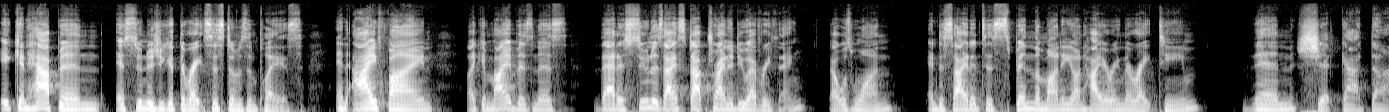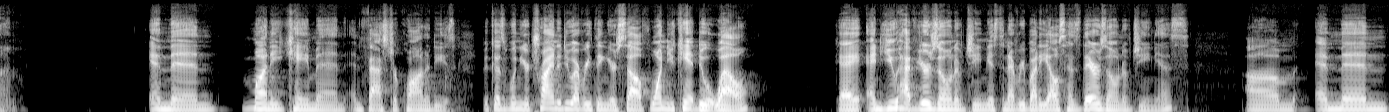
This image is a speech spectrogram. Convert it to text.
it can happen as soon as you get the right systems in place. And I find, like in my business, that as soon as I stopped trying to do everything, that was one, and decided to spend the money on hiring the right team, then shit got done. And then money came in in faster quantities. Because when you're trying to do everything yourself, one, you can't do it well. Okay. And you have your zone of genius, and everybody else has their zone of genius. Um, and then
